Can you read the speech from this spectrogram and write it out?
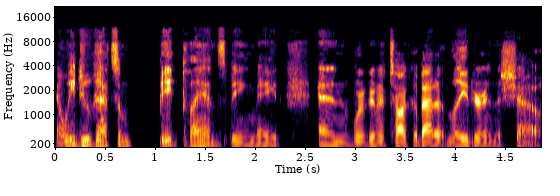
And we do got some big plans being made, and we're going to talk about it later in the show,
